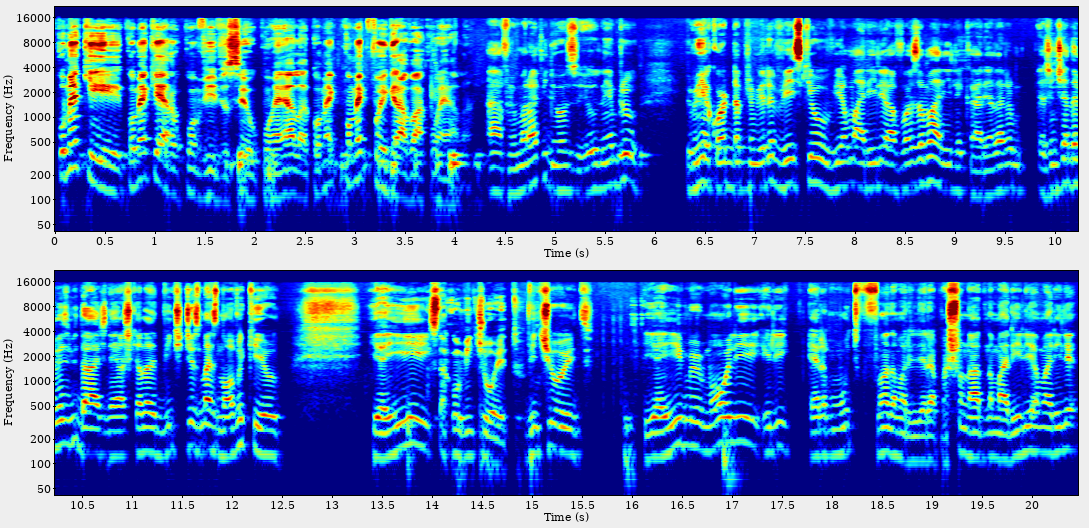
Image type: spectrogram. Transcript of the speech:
Como é que como é que era o convívio seu com ela? Como é como é que foi gravar com ela? Ah, foi maravilhoso. Eu lembro, eu me recordo da primeira vez que eu ouvi a Marília, a voz da Marília, cara. Ela era, a gente é da mesma idade, né? Acho que ela é 20 dias mais nova que eu. E aí, Você tá com 28. 28. E aí, meu irmão, ele, ele era muito fã da Marília, era apaixonado na Marília e a Marília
